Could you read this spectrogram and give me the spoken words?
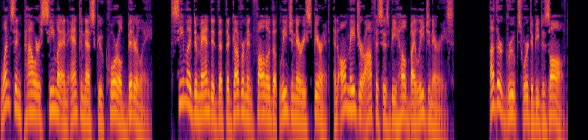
Once in power Sima and Antonescu quarreled bitterly. Sima demanded that the government follow the legionary spirit, and all major offices be held by legionaries. Other groups were to be dissolved.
